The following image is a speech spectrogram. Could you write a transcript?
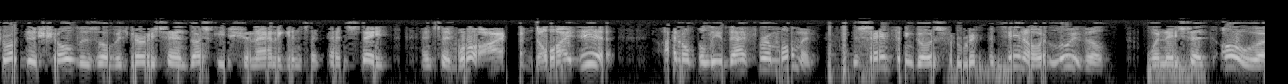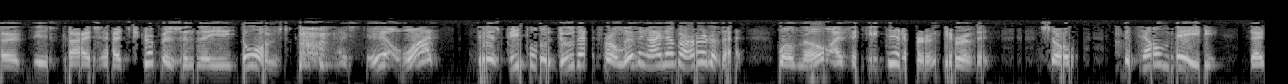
shrugged his shoulders over Jerry Sandusky's shenanigans at Penn State and said, "Well, I have no idea," I don't believe that for a moment. The same thing goes for Rick Pitino at Louisville. when they said, "Oh, uh, these guys had strippers in the dorms." I said, "Yeah, what? There's people who do that for a living? I never heard of that." Well, no, I think he did hear of it. So to tell me that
